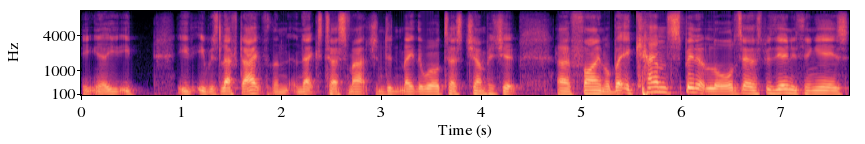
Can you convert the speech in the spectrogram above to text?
You know, he, he, he was left out for the next Test match and didn't make the World Test Championship uh, final. But it can spin at Lords. I suppose the only thing is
